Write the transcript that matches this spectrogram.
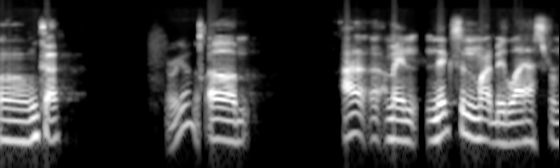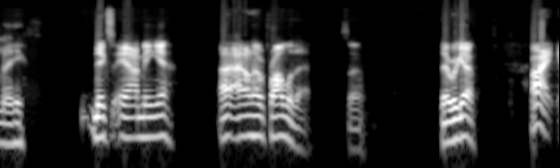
Um, okay. There we go. Um, I I mean Nixon might be last for me. Yeah, I mean, yeah, I, I don't have a problem with that. So there we go. All right.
